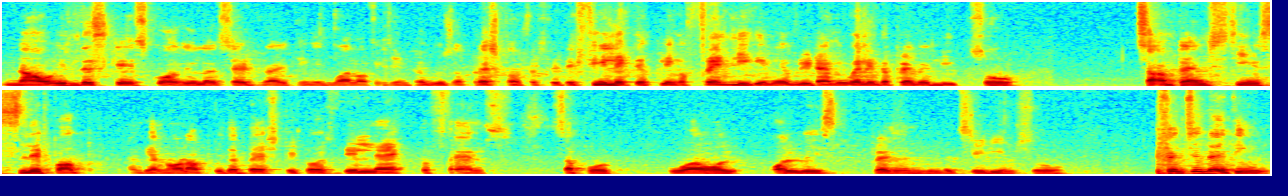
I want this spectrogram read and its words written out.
now in this case, Guardiola said, I think in one of his interviews or press conference, that they feel like they're playing a friendly game every time, even in the Premier League. So sometimes teams slip up and they're not up to the best because they lack the fans' support who are all always present in the stadium. So defensively, I think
